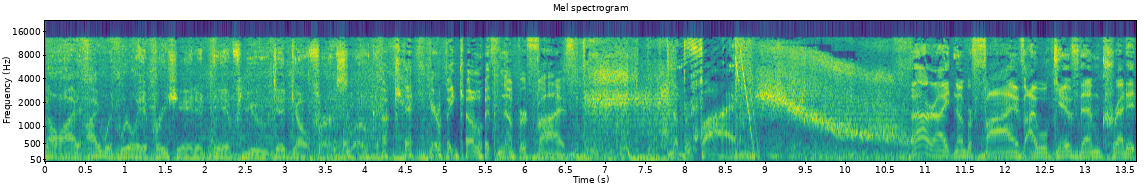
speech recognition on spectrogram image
no, I, I would really appreciate it if you did go first, Luke. Okay, here we go with number five. Number five. All right, number five. I will give them credit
